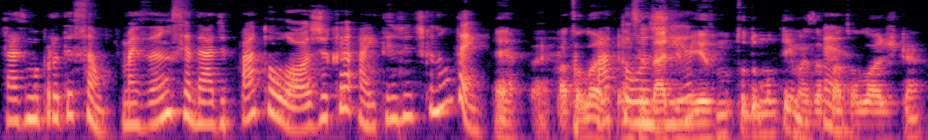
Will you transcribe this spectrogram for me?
traz uma proteção. Mas a ansiedade patológica, aí tem gente que não tem. É, é patológica. A patologia- ansiedade mesmo, todo mundo tem, mas a É. patológica,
